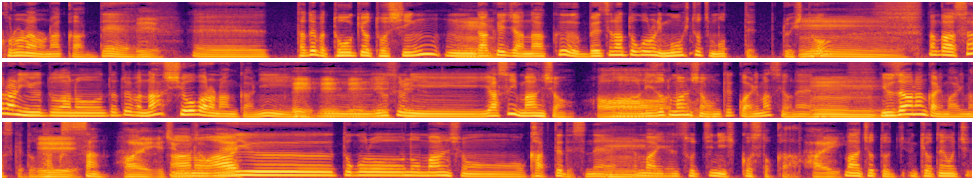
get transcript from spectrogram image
コロナの中で、ええ。ー、例えば東京都心だけじゃなく別なところにもう一つ持ってる人。なんかさらに言うとあの例えば那須塩原なんかに、要するに安いマンション。あリゾートマンション結構ありますよね。湯沢なんかにもありますけど、たくさん。えー、はい、あの、ああいうところのマンションを買ってですね、まあ、そっちに引っ越すとか、はい、まあ、ちょっと拠点をち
